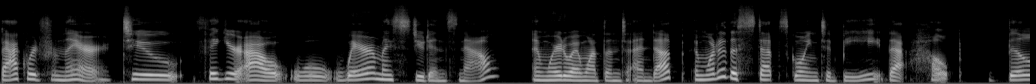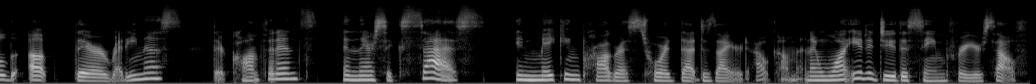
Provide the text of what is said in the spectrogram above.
backward from there to figure out well, where are my students now? and where do I want them to end up? And what are the steps going to be that help build up their readiness, their confidence, and their success in making progress toward that desired outcome? And I want you to do the same for yourself.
